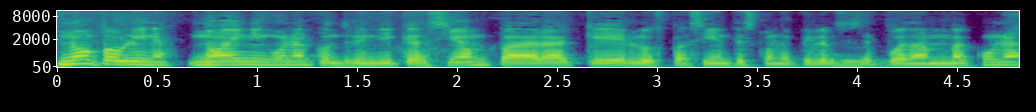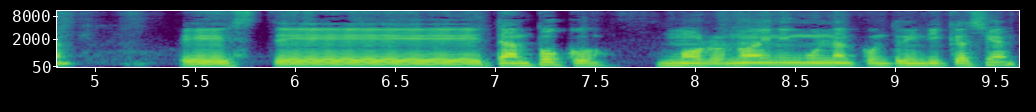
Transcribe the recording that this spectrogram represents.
No, Paulina, no hay ninguna contraindicación para que los pacientes con epilepsia se puedan vacunar. Este, tampoco, Moro, no hay ninguna contraindicación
